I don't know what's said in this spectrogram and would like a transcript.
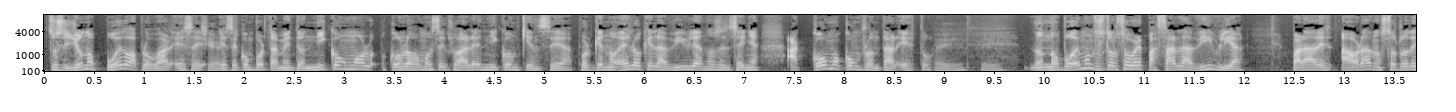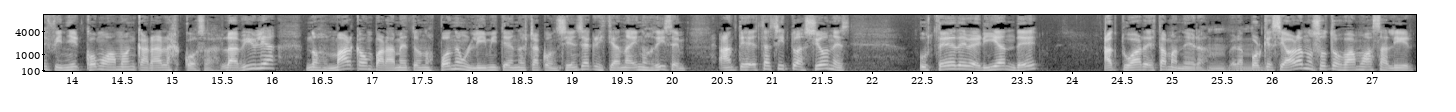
Entonces yo no puedo aprobar ese, ese comportamiento ni con, con, los homosexuales ni con quien sea, porque no es lo que la Biblia nos enseña a cómo confrontar esto. No, no, podemos nosotros sobrepasar la Biblia para ahora nosotros definir cómo vamos a encarar las cosas. La Biblia nos marca un parámetro, nos pone un límite en nuestra conciencia cristiana y nos dice, ante estas situaciones, ustedes deberían de actuar de esta manera, Porque si ahora nosotros vamos a salir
